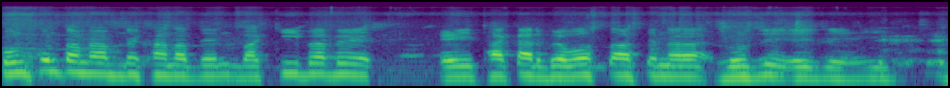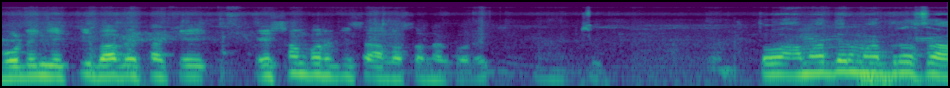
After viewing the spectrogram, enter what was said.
কোন কোন টাইমে আপনি খানা দেন বা কীভাবে এই থাকার ব্যবস্থা আছে না লজি এই যে এই বোর্ডিংয়ে কীভাবে থাকে এই সম্পর্কে কিছু আলোচনা করে তো আমাদের মাদ্রাসা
